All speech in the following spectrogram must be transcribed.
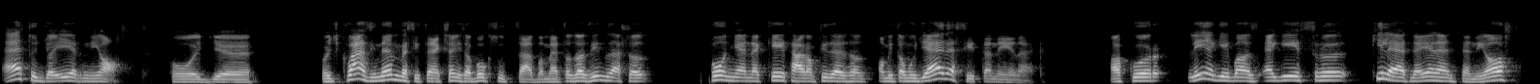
el tudja érni azt, hogy, hogy kvázi nem veszítenek semmit a box utcában, mert az az indulásra pont nyernek két-három tizedes, amit amúgy elveszítenének, akkor lényegében az egészről ki lehetne jelenteni azt,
